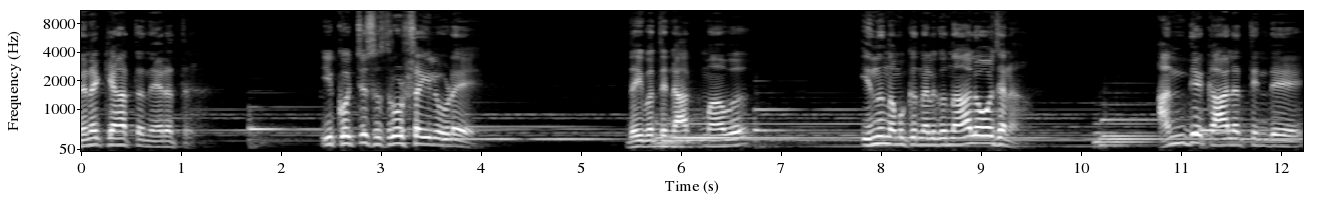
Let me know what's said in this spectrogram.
നനയ്ക്കാത്ത നേരത്ത് ഈ കൊച്ചു ശുശ്രൂഷയിലൂടെ ദൈവത്തിന്റെ ആത്മാവ് ഇന്ന് നമുക്ക് നൽകുന്ന ആലോചന അന്ത്യകാലത്തിന്റെ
